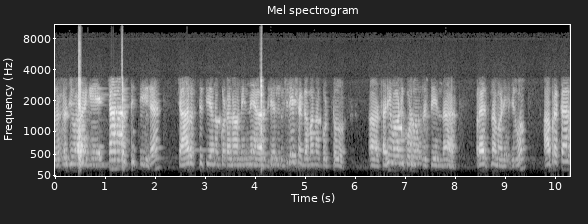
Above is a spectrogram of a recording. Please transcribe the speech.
ಸಹಜವಾಗಿ ಚಾರ ಸ್ಥಿತಿ ಈಗ. ಚಾರ ಸ್ಥಿತಿಯನ್ನು ಕೂಡ ನಾವು ನಿನ್ನೆ ಅವಧಿಯಲ್ಲಿ ವಿಶೇಷ ಗಮನ ಕೊಟ್ಟು ಸರಿ ಮಾಡಿಕೊಳ್ಳುವ ದೃಷ್ಟಿಯಿಂದ ಪ್ರಯತ್ನ ಮಾಡಿದೀವೋ. ಆ ಪ್ರಕಾರ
